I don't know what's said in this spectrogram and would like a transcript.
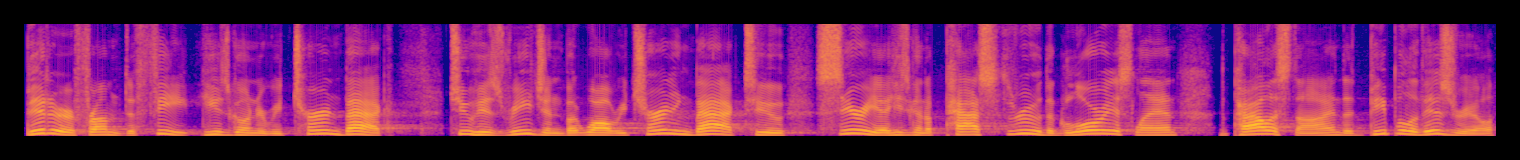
bitter from defeat, he's going to return back to his region, but while returning back to Syria, he's going to pass through the glorious land, the Palestine, the people of Israel,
